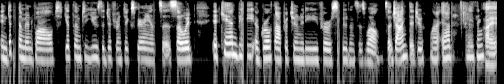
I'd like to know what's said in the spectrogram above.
and get them involved, get them to use the different experiences. So it it can be a growth opportunity for students as well. So John, did you want to add anything? I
